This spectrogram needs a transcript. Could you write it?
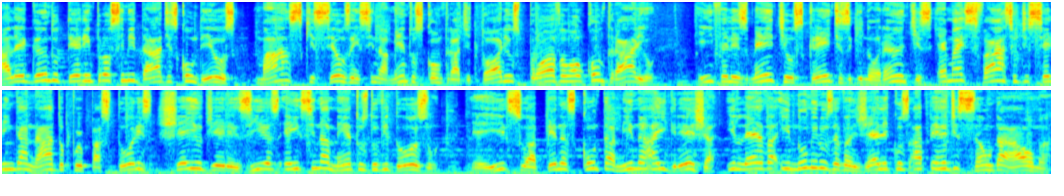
alegando terem proximidades com Deus, mas que seus ensinamentos contraditórios provam ao contrário. Infelizmente, os crentes ignorantes é mais fácil de ser enganado por pastores cheios de heresias e ensinamentos duvidosos, e isso apenas contamina a igreja e leva inúmeros evangélicos à perdição da alma.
